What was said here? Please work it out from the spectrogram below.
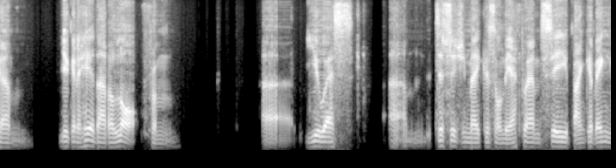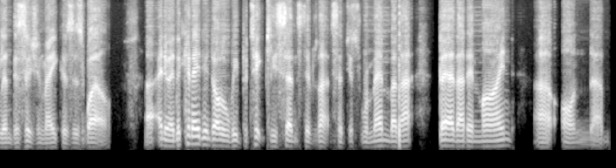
um, you're going to hear that a lot from uh, US um, decision makers on the FOMC, Bank of England decision makers as well. Uh, anyway, the Canadian dollar will be particularly sensitive to that, so just remember that, bear that in mind uh, on um,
